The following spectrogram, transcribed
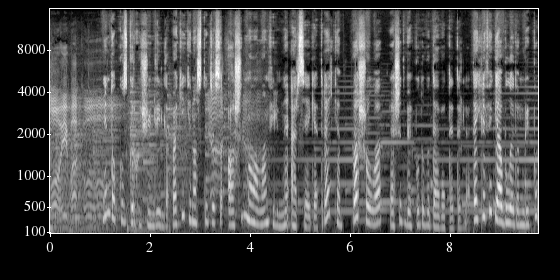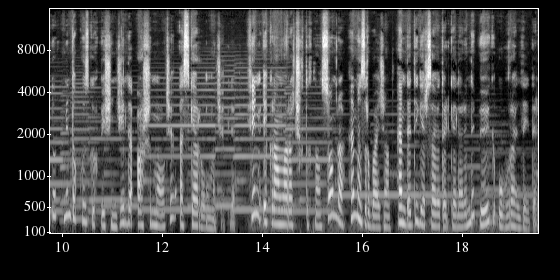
1943-cü ildə Bakı kinostudiyası Aşın Malalan filmini ərsəyə gətirərkən baş rola Rəşid Behbudovu dəvət edirlər. Təklifi qəbul edən Behbudov 1945-ci ildə Aşın Malcı əskər roluna çəkilir. Film ekranlara çıxdıqdan sonra həm Azərbaycan, həm də digər Sovet ölkələrində böyük uğur əldə edir.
